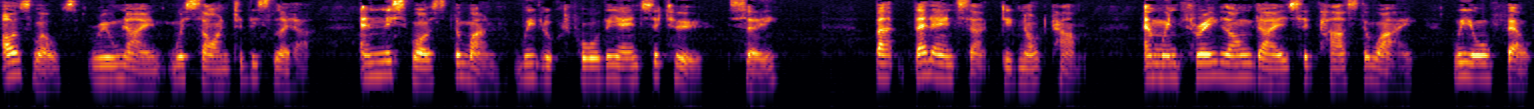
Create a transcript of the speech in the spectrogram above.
Oswald's real name was signed to this letter, and this was the one we looked for the answer to, see? But that answer did not come, and when three long days had passed away, we all felt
